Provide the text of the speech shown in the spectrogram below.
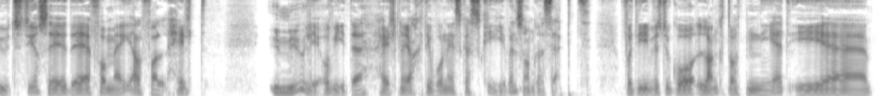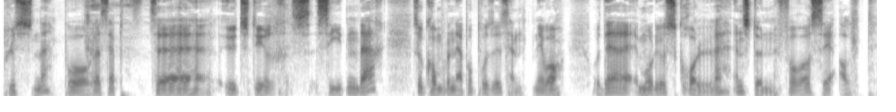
utstyr, så er det for meg iallfall helt umulig å vite helt nøyaktig hvordan jeg skal skrive en sånn resept. Fordi hvis du går langt nok ned i eh, plussene på reseptutstyrssiden der, så kommer du ned på produsentnivå. Og der må du jo scrolle en stund for å se alt.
